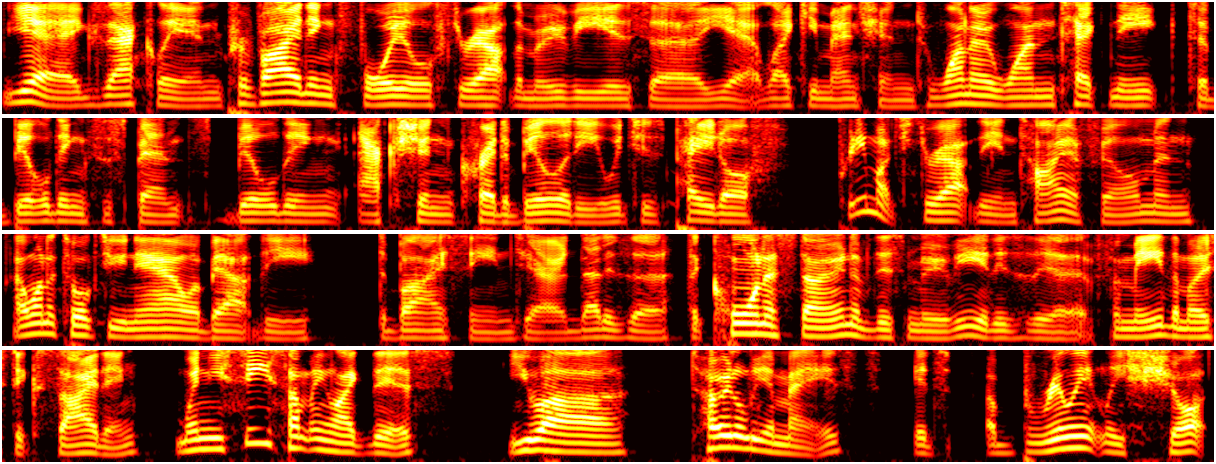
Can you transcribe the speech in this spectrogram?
Yeah, exactly. And providing foils throughout the movie is, uh, yeah, like you mentioned, 101 technique to building suspense, building action credibility, which is paid off pretty much throughout the entire film. And I want to talk to you now about the Dubai scene, Jared. That is a the cornerstone of this movie. It is the for me the most exciting. When you see something like this, you are totally amazed. It's a brilliantly shot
